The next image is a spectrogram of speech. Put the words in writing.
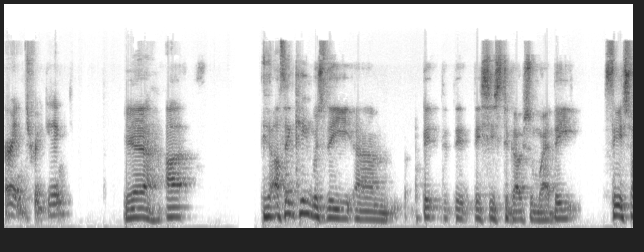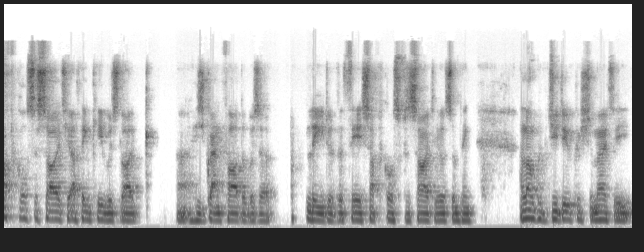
very intriguing. Yeah. Uh, I think he was the. Um, it, it, this is to go somewhere. The Theosophical Society. I think he was like uh, his grandfather was a leader of the Theosophical Society or something, along with Jiddu Krishnamurti.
